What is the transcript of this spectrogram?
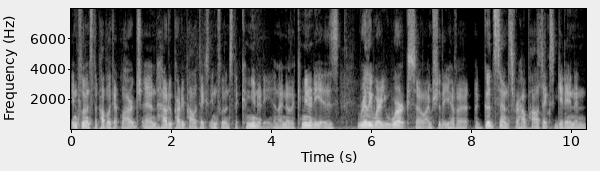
influence the public at large, and how do party politics influence the community? And I know the community is really where you work, so I'm sure that you have a, a good sense for how politics get in and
